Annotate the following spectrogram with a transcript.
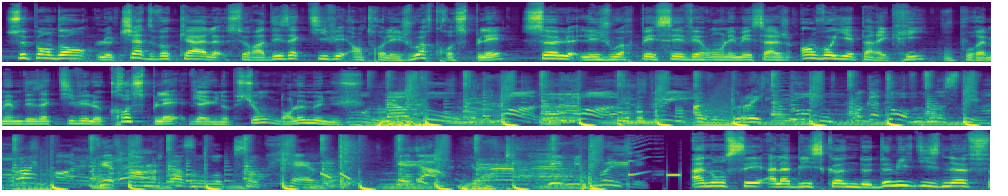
Cependant, le chat vocal sera désactivé entre les joueurs crossplay, seuls les joueurs PC verront les messages envoyés par écrit, vous pourrez même désactiver le crossplay via une option dans le menu. will break you. Гонь по готовности. Reinhardt. That hammer doesn't look so heavy. Get down. Give me 20. Annoncé à la BlizzCon de 2019,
